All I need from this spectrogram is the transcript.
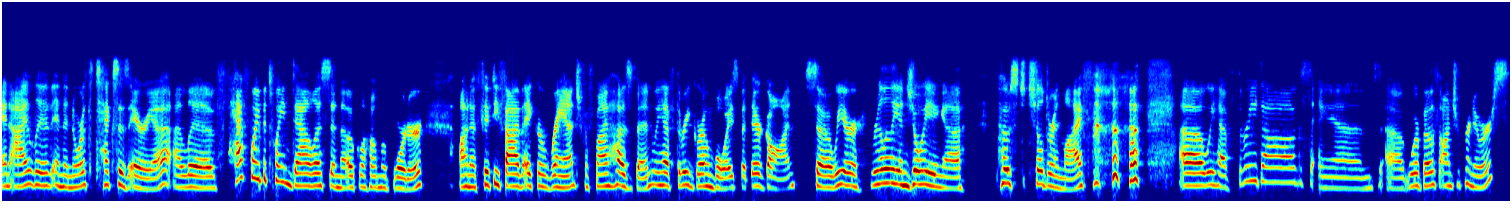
and I live in the North Texas area. I live halfway between Dallas and the Oklahoma border on a 55 acre ranch with my husband. We have three grown boys, but they're gone. So, we are really enjoying a post children life. uh, we have three dogs, and uh, we're both entrepreneurs.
